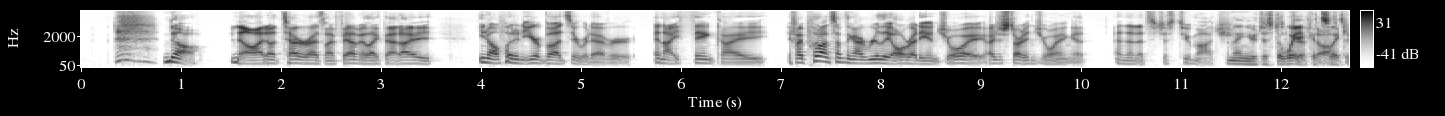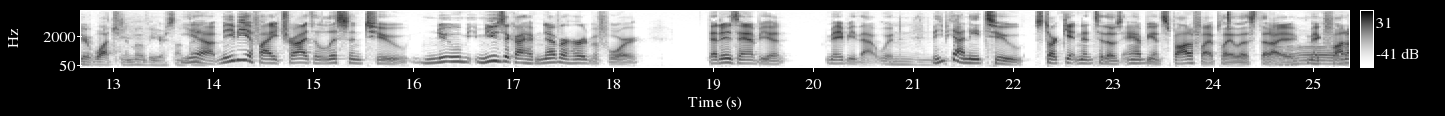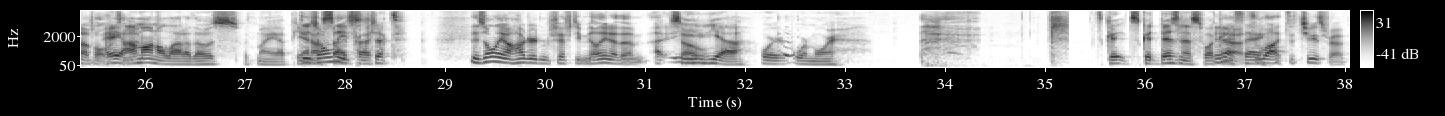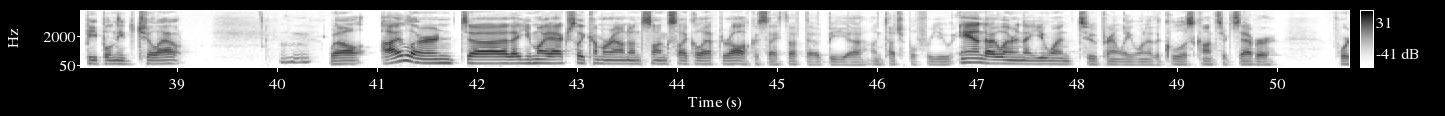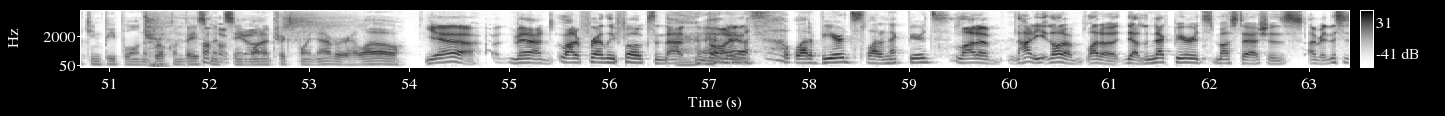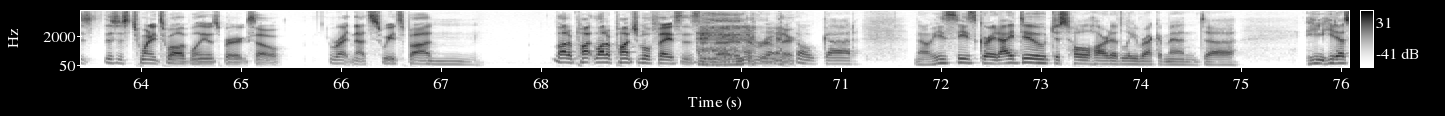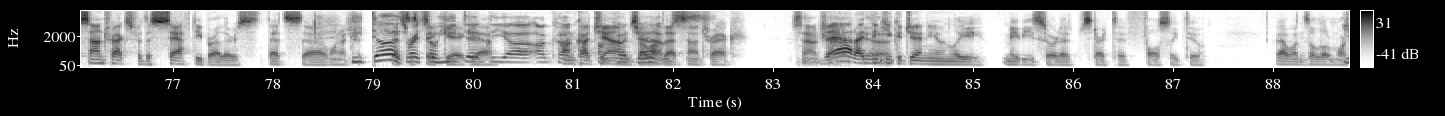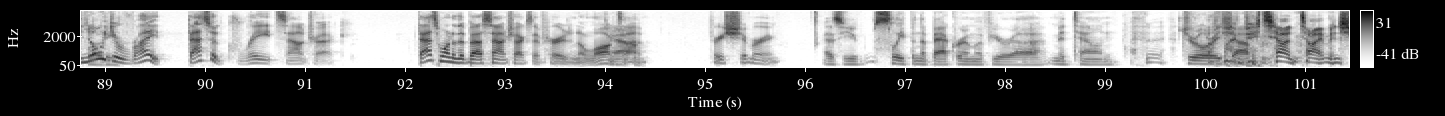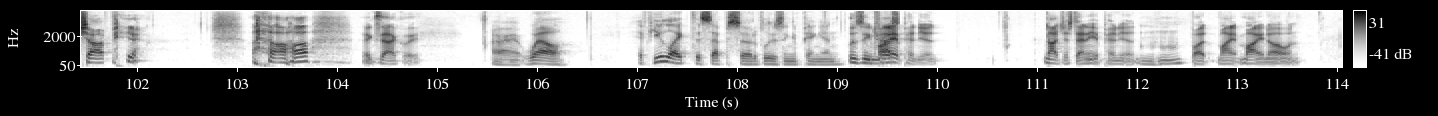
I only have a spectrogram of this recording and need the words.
no, no. I don't terrorize my family like that. I, you know, I'll put in earbuds or whatever, and I think I, if I put on something I really already enjoy, I just start enjoying it, and then it's just too much. and then you're just awake. It's like to. you're watching a movie or something. Yeah, maybe if I try to listen to new music I have never heard before, that is ambient. Maybe that would. Hmm. Maybe I need to start getting into those ambient Spotify playlists that I make fun of all Hey, the time. I'm on a lot of those with my uh, piano There's only side project. There's only 150 million of them, Uh, so yeah, or or more. It's good. It's good business. What can yeah, I say? it's a lot to choose from. people need to chill out. Well, I learned uh, that you might actually come around on Song Cycle after all, because I thought that would be uh, untouchable for you. And I learned that you went to apparently one of the coolest concerts ever. 14 people in a Brooklyn basement Oh, seeing God. one at Tricks Point Never. Hello. Yeah, man, a lot of friendly folks in that audience. a lot of beards, a lot of neck beards. A lot of how do you, a lot of lot of yeah, the neck beards, mustaches. I mean, this is this is 2012 Williamsburg, so right in that sweet spot. Mm. A lot of pu- lot of punchable faces in the, in the room there. Oh God, no, he's he's great. I do just wholeheartedly recommend. Uh, he he does soundtracks for the Safdie brothers. That's uh, one of He does right. So he gig, did yeah. the uh, uncut, Uncut Gems. I love that soundtrack. Soundtrack. That I think you could genuinely maybe sort of start to fall asleep to. That one's a little more. You know what? You're right. That's a great soundtrack. That's one of the best soundtracks I've heard in a long Yeah. time. Very shimmering. As you sleep in the back room of your uh, midtown jewelry shop. Midtown Diamond Shop. Yeah. uh huh. Exactly. All right. Well, if you liked this episode of Losing Opinion, Losing and my opinion, not just any opinion, but my mine own.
